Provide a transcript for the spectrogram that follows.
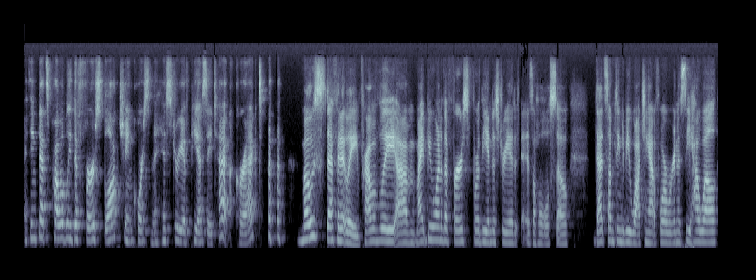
I think that's probably the first blockchain course in the history of PSA TEC, correct? Most definitely, probably um, might be one of the first for the industry as a whole. So that's something to be watching out for. We're going to see how well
